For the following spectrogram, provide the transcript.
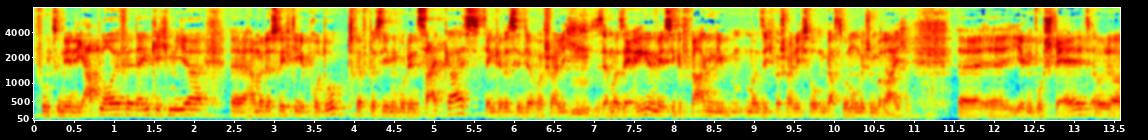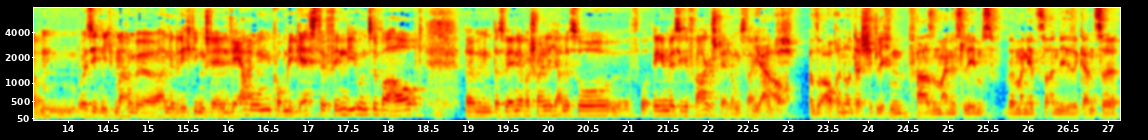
Funktionieren die Abläufe, denke ich mir? Äh, haben wir das richtige Produkt? Trifft das irgendwo den Zeitgeist? Ich denke, das sind ja wahrscheinlich mhm. sag mal, sehr regelmäßige Fragen, die man sich wahrscheinlich so im gastronomischen Bereich äh, irgendwo stellt. Oder weiß ich nicht, machen wir an den richtigen Stellen Werbung? Kommen die Gäste? Finden die uns überhaupt? Ähm, das werden ja wahrscheinlich alles so regelmäßige Fragestellungen sein. Ja, auch, also auch in unterschiedlichen Phasen meines Lebens. Wenn man jetzt so an diese ganze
